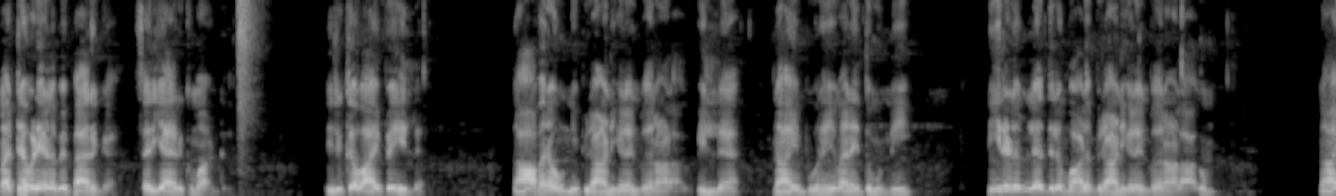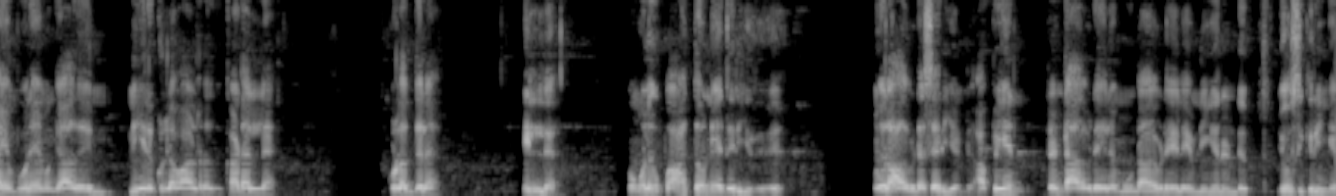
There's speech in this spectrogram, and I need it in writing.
மற்ற விடையில போய் பாருங்க. சரியா இருக்குமாண்டு இருக்க வாய்ப்பே இல்லை. தாவர உண்ணி பிராணிகள் என்பதனாலாகும் இல்ல நாயும் பூனையும் அனைத்தும் உண்ணி நீரிலும் நிலத்திலும் வாழும் பிராணிகள் என்பதனாலாகும் நாயும் பூனையும் எங்கேயாவது நீருக்குள்ள வாழ்றது கடல்ல குளத்துல? இல்ல. உங்களுக்கு பார்த்தோன்னே தெரியுது முதலாவது விட சரியண்டு அப்ப ஏன் ரெண்டாவது விடையிலும் மூன்றாவது விடையிலையும் நீங்க ரெண்டு யோசிக்கிறீங்க?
